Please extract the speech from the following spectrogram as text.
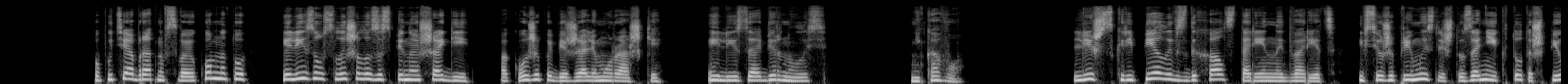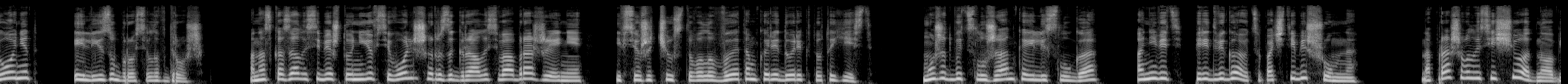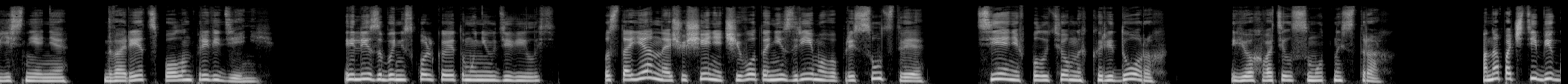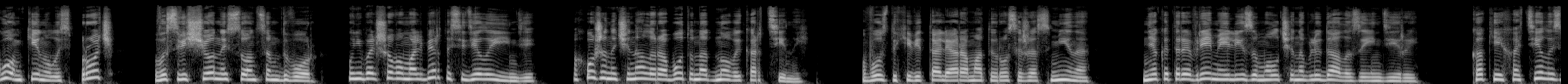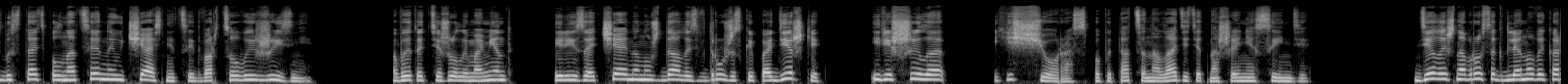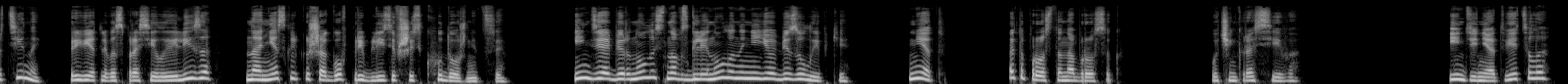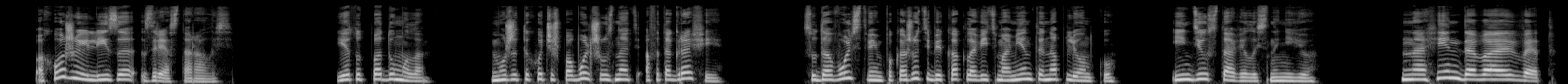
По пути обратно в свою комнату Элиза услышала за спиной шаги, по коже побежали мурашки. Элиза обернулась. Никого. Лишь скрипел и вздыхал старинный дворец, и все же при мысли, что за ней кто-то шпионит, Элизу бросила в дрожь. Она сказала себе, что у нее всего лишь разыгралось воображение, и все же чувствовала, в этом коридоре кто-то есть. Может быть, служанка или слуга. Они ведь передвигаются почти бесшумно. Напрашивалось еще одно объяснение. Дворец полон привидений. Элиза бы нисколько этому не удивилась. Постоянное ощущение чего-то незримого присутствия, тени в полутемных коридорах. Ее охватил смутный страх. Она почти бегом кинулась прочь в освещенный солнцем двор. У небольшого мольберта сидела Инди. Похоже, начинала работу над новой картиной. В воздухе витали ароматы роз и жасмина – Некоторое время Элиза молча наблюдала за Индирой. Как ей хотелось бы стать полноценной участницей дворцовой жизни. В этот тяжелый момент Элиза отчаянно нуждалась в дружеской поддержке и решила еще раз попытаться наладить отношения с Инди. «Делаешь набросок для новой картины?» – приветливо спросила Элиза, на несколько шагов приблизившись к художнице. Инди обернулась, но взглянула на нее без улыбки. «Нет, это просто набросок. Очень красиво. Инди не ответила. Похоже, Элиза зря старалась. Я тут подумала, может, ты хочешь побольше узнать о фотографии? С удовольствием покажу тебе, как ловить моменты на пленку. Инди уставилась на нее. «Нахин давай вет».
